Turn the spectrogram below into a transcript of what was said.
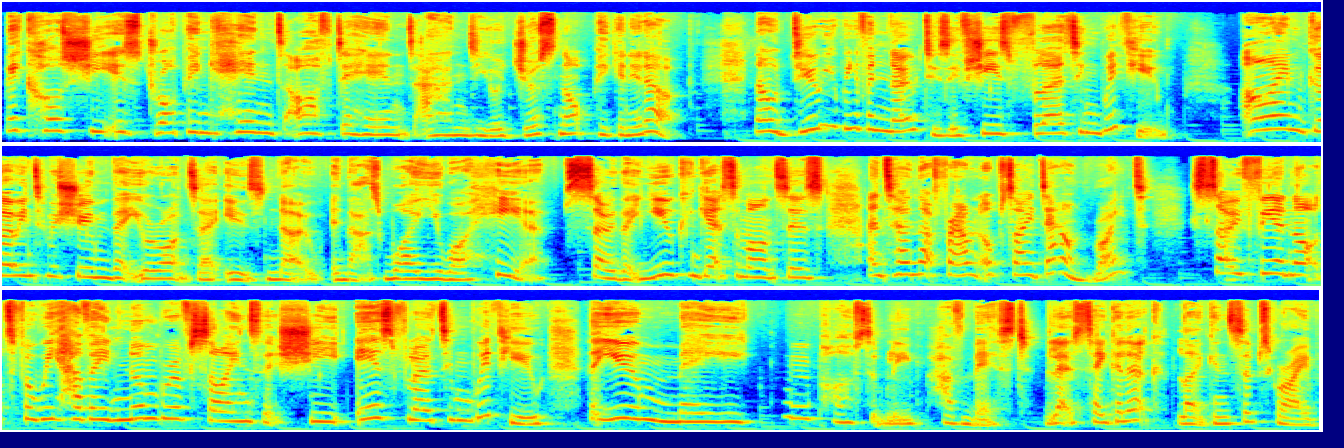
because she is dropping hint after hint and you're just not picking it up. Now, do you even notice if she's flirting with you? I'm going to assume that your answer is no, and that's why you are here, so that you can get some answers and turn that frown upside down, right? So fear not, for we have a number of signs that she is flirting with you that you may possibly have missed. Let's take a look, like and subscribe.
